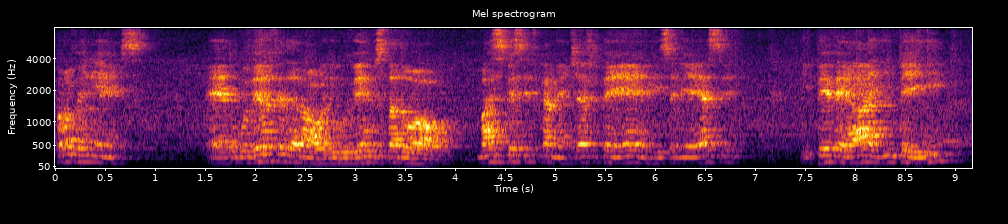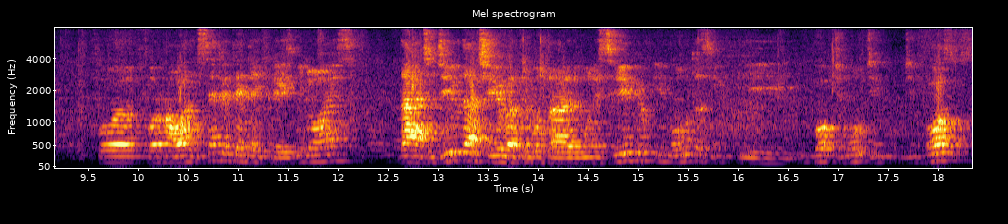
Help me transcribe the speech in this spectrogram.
provenientes é, do governo federal e do governo estadual, mais especificamente FPM, ICMS, IPVA e IPI, foram na ordem de 183 milhões, da dívida ativa tributária do município e multas e, de, de impostos,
